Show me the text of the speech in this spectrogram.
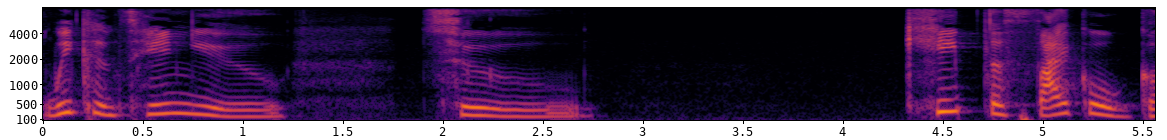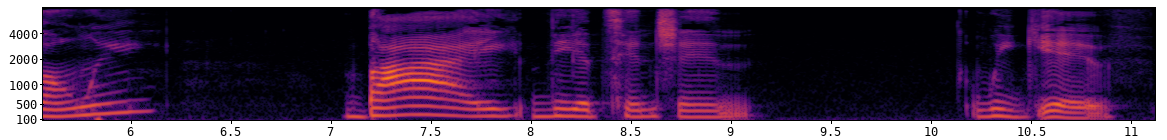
we continue to keep the cycle going by the attention we give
